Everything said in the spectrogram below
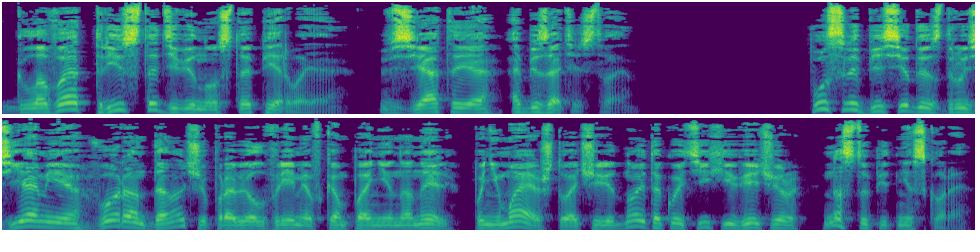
Глава 391. Взятые обязательства. После беседы с друзьями Ворон до ночи провел время в компании Нанель, понимая, что очередной такой тихий вечер наступит не скоро.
